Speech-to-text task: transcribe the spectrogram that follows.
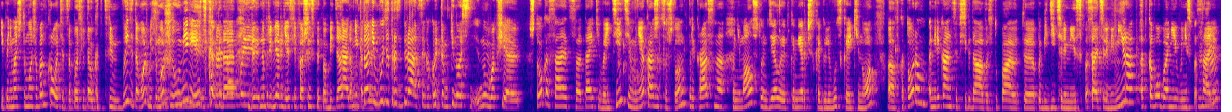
и понимать, что ты можешь обанкротиться после того, как этот фильм выйдет, а может быть, ты можешь и умереть, когда, например, если фашисты победят. Да, никто не будет разбираться, какое там кино, ну, вообще. Что касается Тайки Вайти, Вайтити, мне кажется, что он прекрасно понимал, что он делает коммерческое голливудское кино, а, в котором американцы всегда выступают э, победителями и спасателями мира, от кого бы они его не спасали. Угу.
